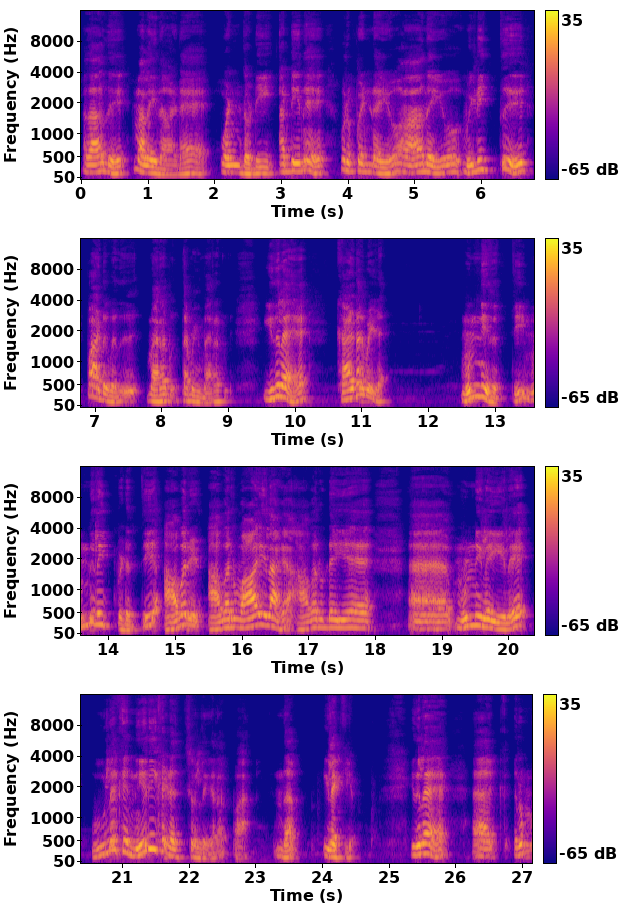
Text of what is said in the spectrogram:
அதாவது மலைநாட ஒண்டொடி அப்படின்னு ஒரு பெண்ணையோ ஆணையோ விழித்து பாடுவது மரபு தமிழ் மரபு. இதில் கடவுளை முன்னிறுத்தி முன்னிலைப்படுத்தி அவர் அவர் வாயிலாக அவருடைய முன்னிலையிலே உலக நெறிகளை சொல்லுகிற பா இந்த இலக்கியம். இதில் ரொம்ப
